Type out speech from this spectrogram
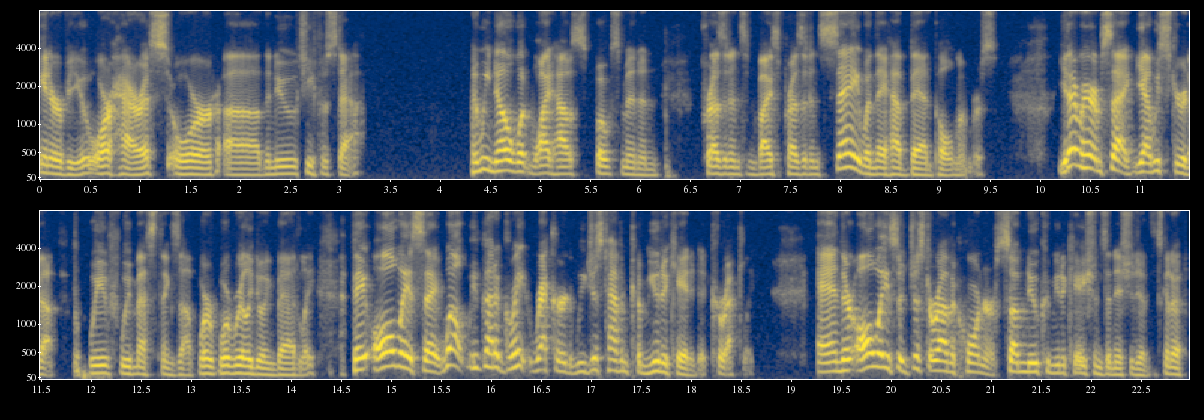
interview or Harris or uh, the new chief of staff. And we know what White House spokesmen and presidents and vice presidents say when they have bad poll numbers. You never hear them say, "Yeah, we screwed up. We've we messed things up. We're we're really doing badly." They always say, "Well, we've got a great record. We just haven't communicated it correctly." and they're always just around the corner some new communications initiative that's going to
